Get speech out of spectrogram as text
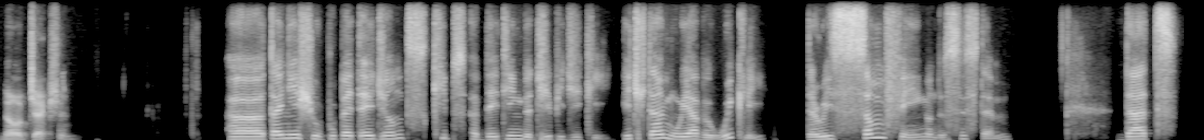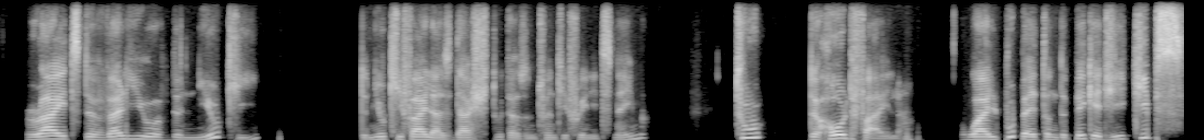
No objection. Uh, tiny issue, Puppet agent keeps updating the GPG key. Each time we have a weekly, there is something on the system that writes the value of the new key, the new key file has dash 2023 in its name, to the hold file, while Puppet on the PKG keeps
